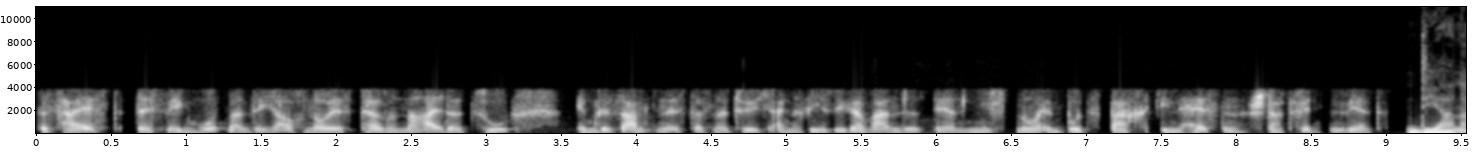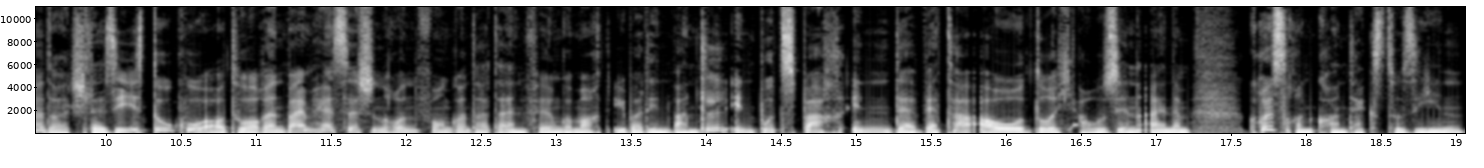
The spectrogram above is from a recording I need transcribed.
Das heißt, deswegen holt man sich auch neues Personal dazu. Im Gesamten ist das natürlich ein riesiger Wandel, der nicht nur in Butzbach in Hessen stattfinden wird. Diana Deutschle, sie ist Doku-Autorin beim Hessischen Rundfunk und hat einen Film gemacht über den Wandel in Butzbach in der Wetterau, durchaus in einem größeren Kontext zu sehen.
